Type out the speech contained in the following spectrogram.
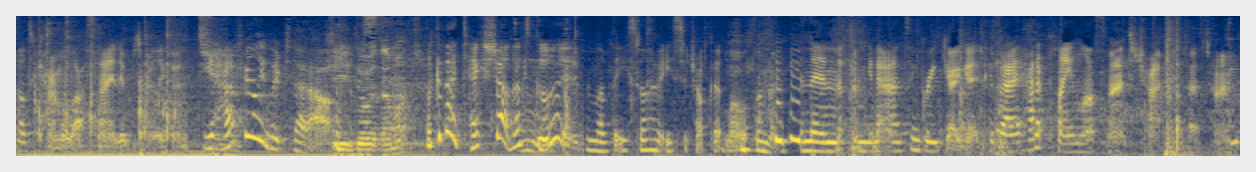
salted caramel last night and it was really good. You have really whipped that up. Do you do it that much? Look at that texture, that's Mm. good. I love that you still have Easter chocolate, lol. and then I'm gonna add some Greek yogurt because I had it plain last night to try it for the first time.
